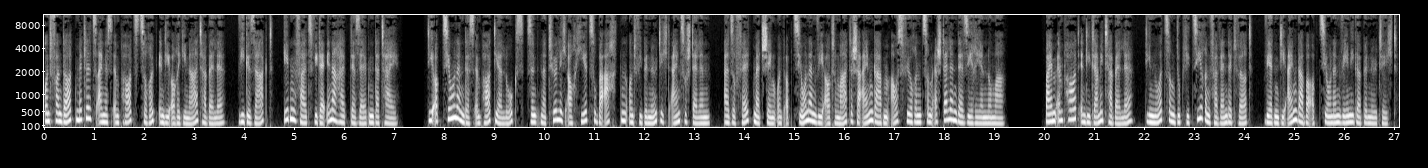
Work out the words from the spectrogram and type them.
Und von dort mittels eines Imports zurück in die Originaltabelle, wie gesagt, ebenfalls wieder innerhalb derselben Datei. Die Optionen des Importdialogs sind natürlich auch hier zu beachten und wie benötigt einzustellen, also Feldmatching und Optionen wie automatische Eingaben ausführen zum Erstellen der Seriennummer. Beim Import in die Dummy-Tabelle, die nur zum Duplizieren verwendet wird, werden die Eingabeoptionen weniger benötigt.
